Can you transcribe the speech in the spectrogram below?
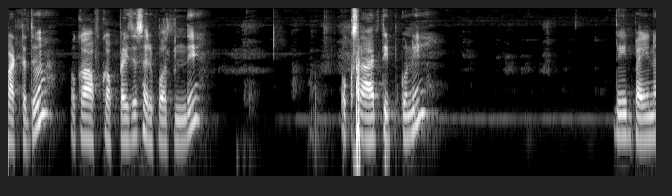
పట్టదు. ఒక హాఫ్ కప్ అయితే సరిపోతుంది. ఒకసారి తిప్పుకొని దీనిపైన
